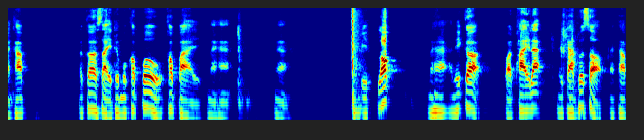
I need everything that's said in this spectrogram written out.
นะครับ แล้วก็ใส่เทอร์โมค o ปเปิลเข้าไปนะฮะอ่าปิดล็อกนะฮะอันนี้ก็ปลอดภัยแล้วในการทดสอบนะครับ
